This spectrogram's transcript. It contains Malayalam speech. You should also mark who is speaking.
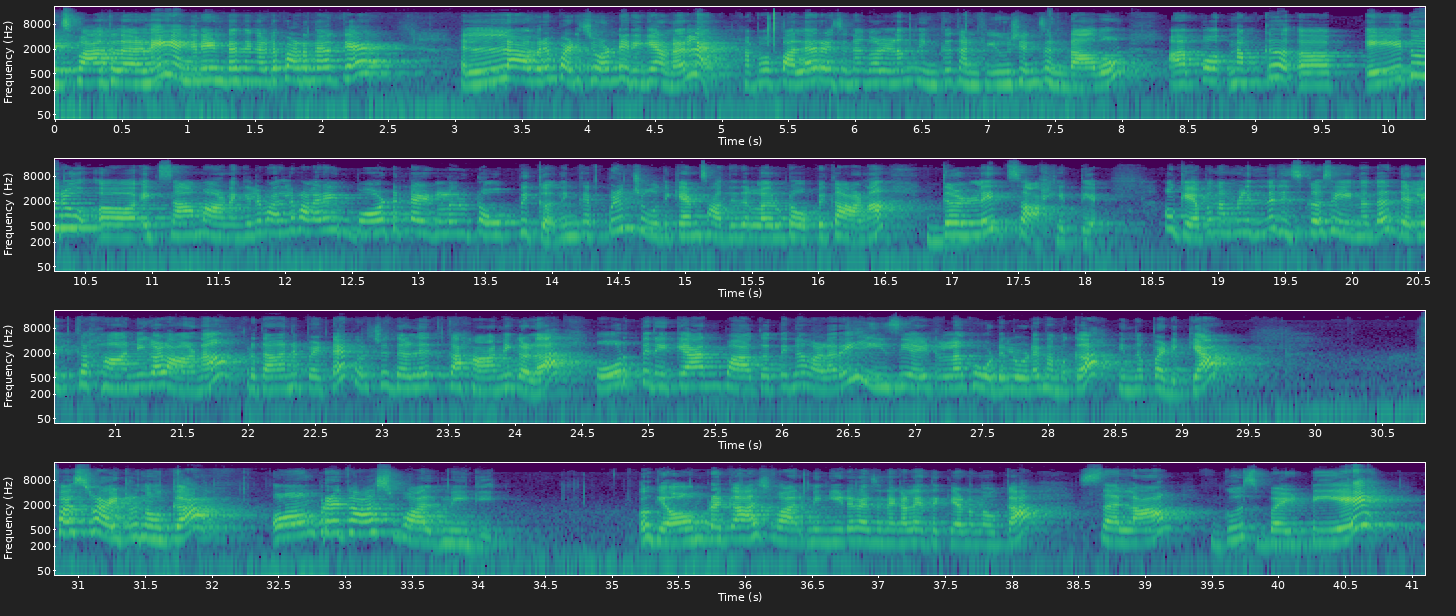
Speaker 1: ഗ്രേഡ് സ്പാർക്ക് ലേണിംഗ് എങ്ങനെയുണ്ട് നിങ്ങളുടെ പഠനമൊക്കെ? എല്ലാവരും പഠിച്ചുകൊണ്ടിരിക്കുകയാണ് അല്ലേ? അപ്പോൾ പല രചനകളിലും നിങ്ങൾക്ക് കൺഫ്യൂഷൻസ് ഉണ്ടാവും. അപ്പോൾ നമുക്ക് ഏതൊരു എക്സാം ആണെങ്കിലും അതിൽ വളരെ ഇമ്പോർട്ടന്റ് ആയിട്ടുള്ള ഒരു ടോപ്പിക്ക് നിങ്ങൾക്ക് എപ്പോഴും ചോദിക്കാൻ സാധ്യതയുള്ള ഒരു ടോപ്പിക്കാണ് ദളിത് സാഹിത്യം. ഓക്കെ അപ്പോൾ നമ്മൾ ഇന്ന് ഡിസ്കസ് ചെയ്യുന്നത് ദളിത് കഹാനികളാണ്. പ്രധാനപ്പെട്ട കുറച്ച് ദളിത് കഹാനികൾ ഓർത്തിരിക്കാൻ പാകത്തിന് വളരെ ഈസി ആയിട്ടുള്ള കോഡിലൂടെ നമുക്ക് ഇന്ന് പഠിക്കാം. ഫസ്റ്റ് റൈറ്റർ നോക്കുക. ഓം പ്രകാശ് വാൽമീകി. ഓക്കെ ഓം പ്രകാശ് വാൽമീകിയുടെ രചനകൾ ഏതൊക്കെയാണെന്ന് നോക്കാം Salaam Ghuspaithiye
